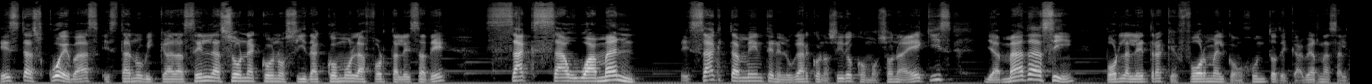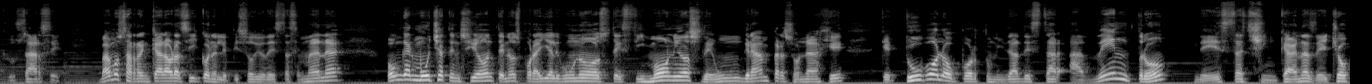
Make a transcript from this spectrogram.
estas cuevas están ubicadas en la zona conocida como la fortaleza de Sacsayhuamán, exactamente en el lugar conocido como zona X, llamada así por la letra que forma el conjunto de cavernas al cruzarse. Vamos a arrancar ahora sí con el episodio de esta semana. Pongan mucha atención, tenemos por ahí algunos testimonios de un gran personaje que tuvo la oportunidad de estar adentro de estas chincanas. De hecho,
